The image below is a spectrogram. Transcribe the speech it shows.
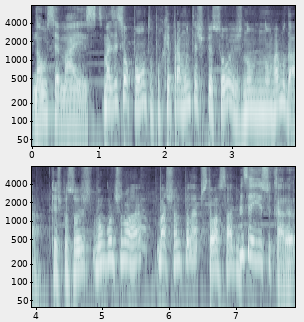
não ser mais. Mas esse é o ponto, porque para muitas pessoas não, não vai mudar. Porque as pessoas vão continuar baixando pela App Store, sabe? Mas é isso, cara.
